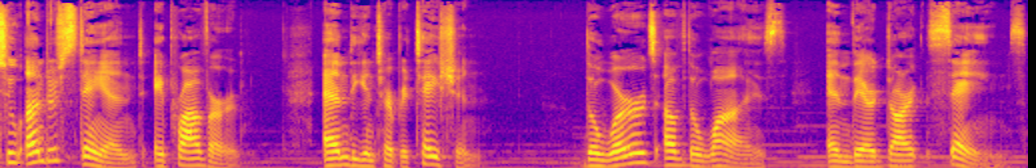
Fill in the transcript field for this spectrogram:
To understand a proverb and the interpretation, the words of the wise and their dark sayings.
